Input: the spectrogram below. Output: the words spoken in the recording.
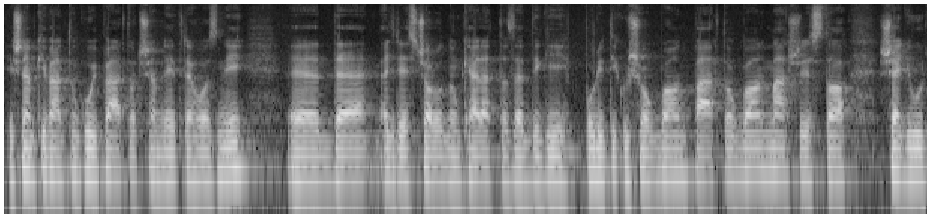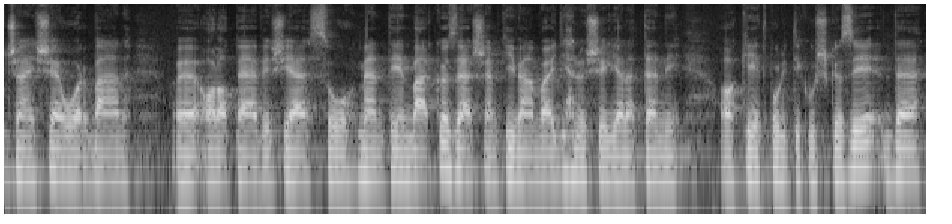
és nem kívántunk új pártot sem létrehozni, de egyrészt csalódnunk kellett az eddigi politikusokban, pártokban, másrészt a se Gyurcsány, se Orbán alapelv és jelszó mentén, bár közel sem kívánva egyenlőségjelet tenni a két politikus közé, de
